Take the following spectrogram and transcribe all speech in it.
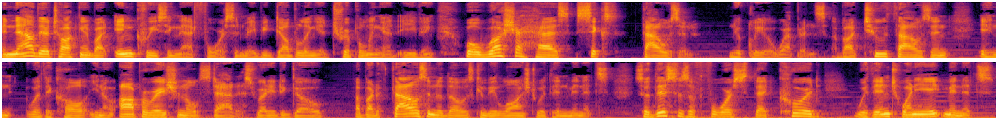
And now they're talking about increasing that force and maybe doubling it, tripling it even. Well, Russia has 6,000 nuclear weapons, about 2,000 in what they call, you know, operational status, ready to go. About a thousand of those can be launched within minutes. So this is a force that could, within 28 minutes,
